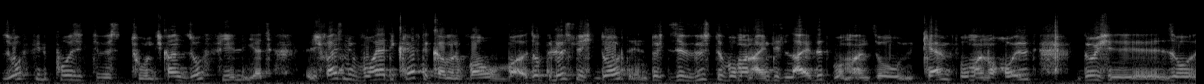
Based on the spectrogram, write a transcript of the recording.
so viel Positives tun. Ich kann so viel jetzt. Ich weiß nicht, woher die Kräfte kamen. Warum war so plötzlich dort durch diese Wüste, wo man eigentlich leidet, wo man so kämpft, wo man heult, durch äh, so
